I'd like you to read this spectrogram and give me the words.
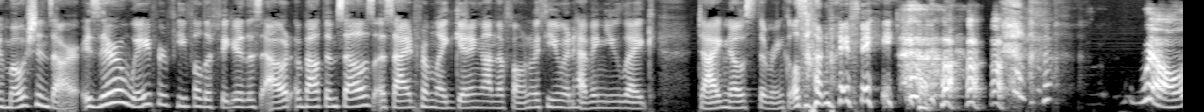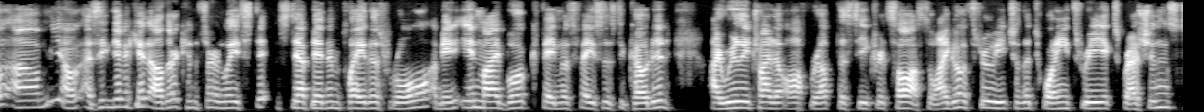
emotions are. Is there a way for people to figure this out about themselves aside from like getting on the phone with you and having you like diagnose the wrinkles on my face? Well, um, you know, a significant other can certainly st- step in and play this role. I mean, in my book, Famous Faces Decoded, I really try to offer up the secret sauce. So I go through each of the 23 expressions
